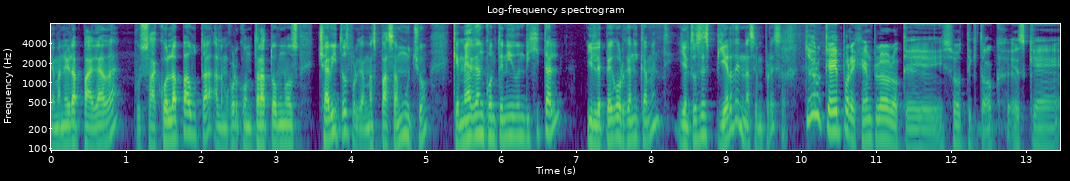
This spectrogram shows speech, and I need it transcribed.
de manera pagada, pues saco la pauta, a lo mejor contrato a unos chavitos, porque además pasa mucho, que me hagan contenido en digital y le pego orgánicamente. Y entonces pierden las empresas. Yo creo que por ejemplo, lo que hizo TikTok es que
